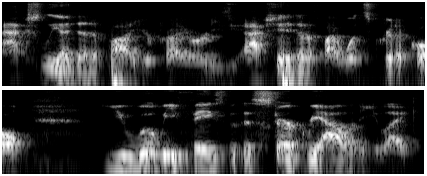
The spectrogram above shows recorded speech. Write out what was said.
actually identify your priorities, you actually identify what's critical, you will be faced with this stark reality like,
